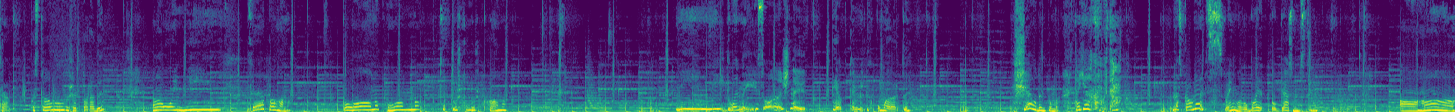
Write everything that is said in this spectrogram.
Так, поставив вже два ради. Ой ні. Це погано. Погано, погано. Це дуже дуже погано. Ні, ні, двойний сонячник. Як ти міг померти? Ще один помер. Та як ви так? Не справляється зі своїми обов'язаностями. Ага.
